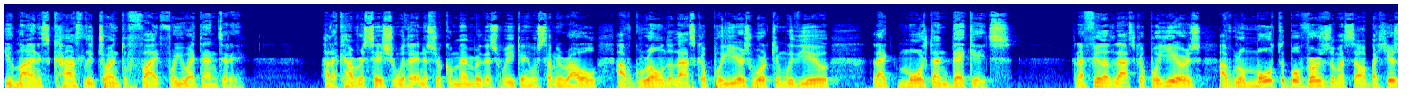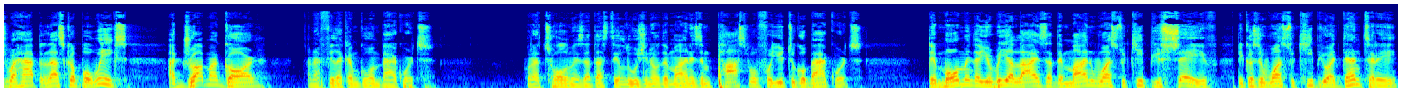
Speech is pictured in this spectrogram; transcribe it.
Your mind is constantly trying to fight for your identity. Had a conversation with an inner circle member this week, and he was telling me, Raul, I've grown the last couple of years working with you like more than decades. And I feel that the last couple of years, I've grown multiple versions of myself. But here's what happened. The last couple of weeks, I dropped my guard and I feel like I'm going backwards. What I told him is that that's the illusion of the mind. It's impossible for you to go backwards. The moment that you realize that the mind wants to keep you safe because it wants to keep your identity,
